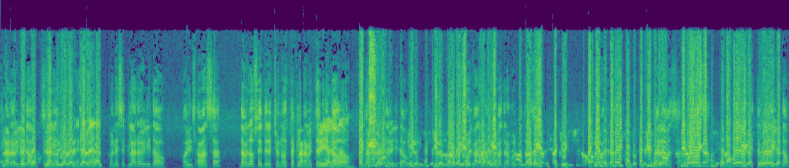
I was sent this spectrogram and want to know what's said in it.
Claro habilitado. Perfecto. Claro. la con clara. legal. Con ese claro habilitado. Avanza. Dame el offside derecho. No, está claramente Sí, habilitado. habilitado. Tranquilo, Claramente hombre, habilitado. tranquilo, tranquilo, no lo calientes, Vuelve no atrás, lo vuelve atrás, vuelve no lo atrás. calientes, tranquilo, tranquilo, están atrás. revisando, tranquilo, avanza, sí, voy a ubicar posiciones, voy a ubicar, voy a ubicar,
